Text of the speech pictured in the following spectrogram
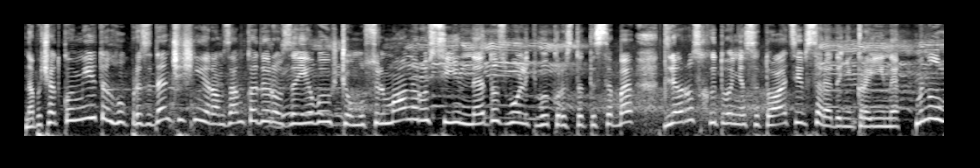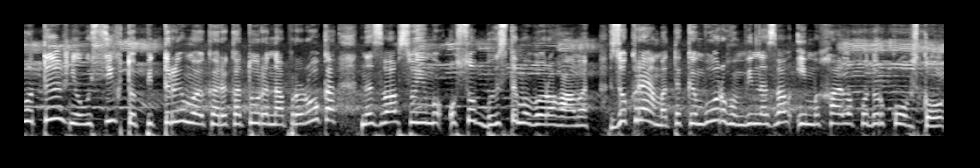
На початку мітингу президент Чечні Рамзан Кадиров заявив, що мусульмани Росії не дозволять використати себе для розхитування ситуації всередині країни. Минулого тижня усі, хто підтримує карикатури на пророка, назвав своїми особистими ворогами. Зокрема, таким ворогом він назвав і Михайла Ходорковського,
